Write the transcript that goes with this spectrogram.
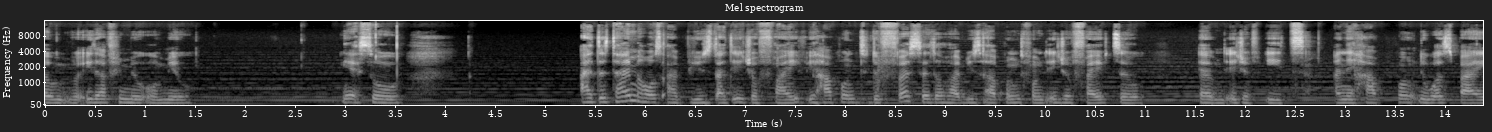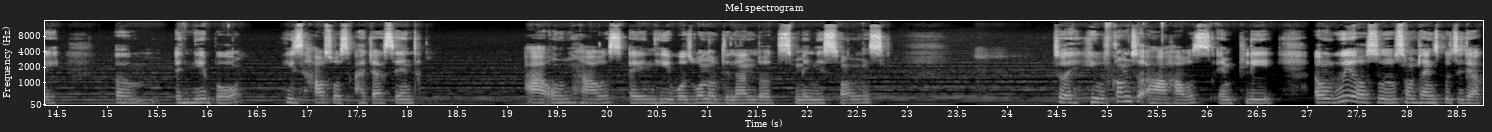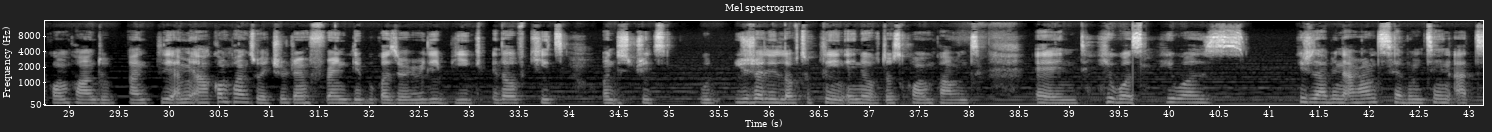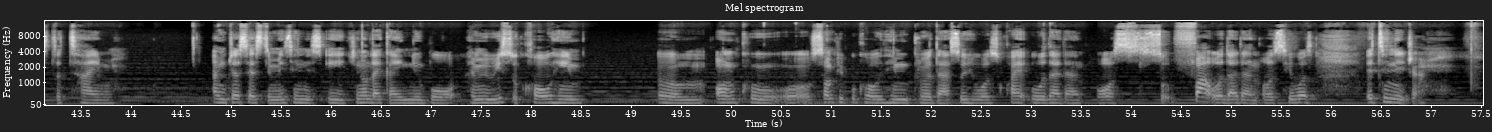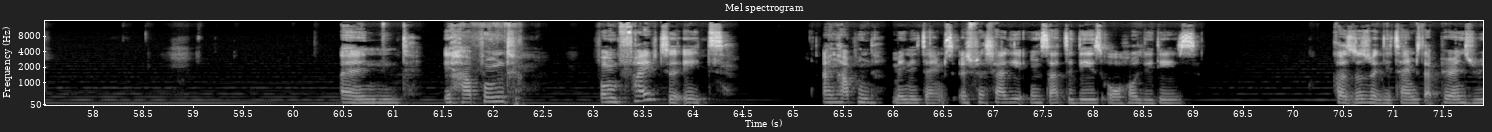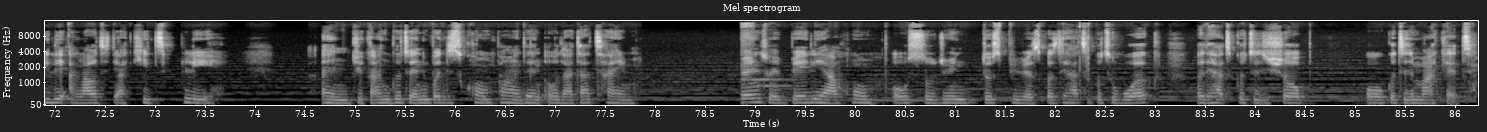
um, either female or male. Yeah, so at the time I was abused at the age of five, it happened. The first set of abuse happened from the age of five till um, the age of eight, and it happened. It was by um, a neighbor. His house was adjacent our own house, and he was one of the landlord's many sons. So he would come to our house and play, and we also sometimes go to their compound and play. I mean, our compounds were children friendly because they were really big. A lot of kids on the streets would usually love to play in any of those compounds. And he was he was he should have been around 17 at the time. I'm just estimating his age not like i knew but i mean we used to call him um, uncle or some people called him brother. So he was quite older than us so far older than us. He was a teenager. And it happened from five to eight and happened many times, especially on Saturdays or holidays. Because those were the times that parents really allowed their kids play. And you can go to anybody's compound and all at that time. Parents were barely at home also during those periods because they had to go to work or they had to go to the shop or go to the market.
